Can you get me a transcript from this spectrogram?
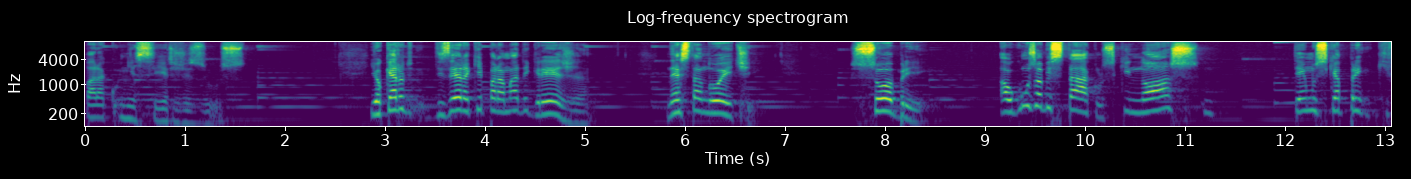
para conhecer Jesus. E eu quero dizer aqui para a amada igreja, nesta noite, sobre alguns obstáculos que nós temos que, apre que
